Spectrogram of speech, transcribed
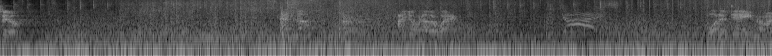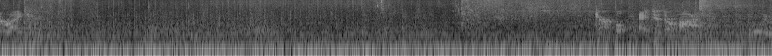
Soon. Heads up! I know another way. Guys! What a day, am I right? Careful, edges are hot. Warning.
